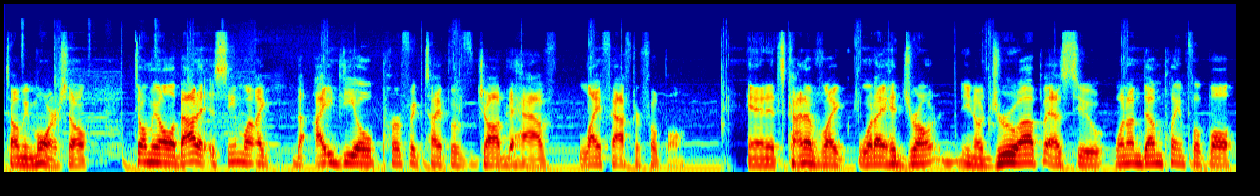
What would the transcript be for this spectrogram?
tell me more. So, told me all about it. It seemed like the ideal, perfect type of job to have life after football. And it's kind of like what I had drawn, you know, drew up as to when I'm done playing football,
